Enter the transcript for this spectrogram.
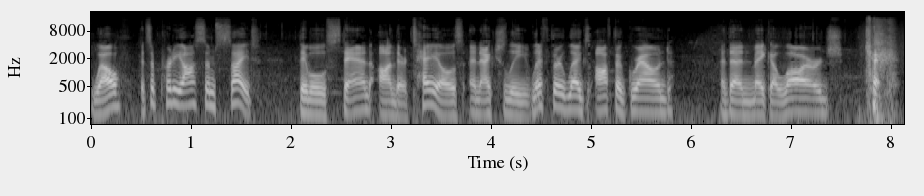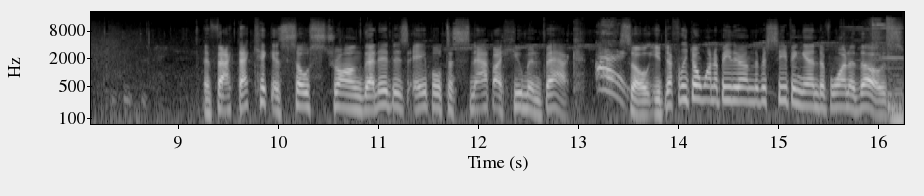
well, it's a pretty awesome sight they will stand on their tails and actually lift their legs off the ground and then make a large kick. In fact, that kick is so strong that it is able to snap a human back. So you definitely don't want to be there on the receiving end of one of those.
